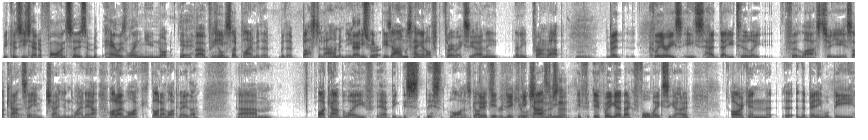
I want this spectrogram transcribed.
because he's had a fine season, but how is Leniu not Yeah. above He's him? He's also playing with a with a busted arm, isn't he? That's He- he- right. His arm was hanging off three weeks ago, and he then he fronted up. Hmm. But Cleary's he's had that utility for the last two years, so I can't see him changing the way now. I don't like I don't like it either. Um, I can't believe how big this this line has got. It's If you- ridiculous If, cast, line, isn't it? If if we go back four weeks ago, I reckon uh, the betting would be.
